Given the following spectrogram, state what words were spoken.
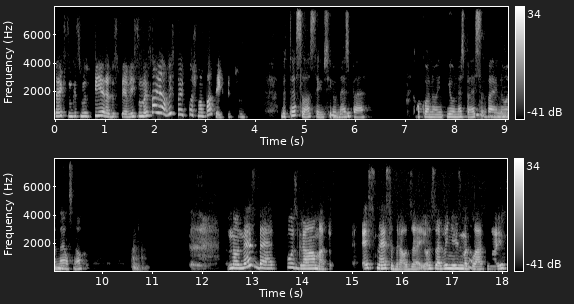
teiksim, kas mums pieradusi pie visuma. Man liekas, ah, jā, viss pēc paši man patīk. Taču. Bet es lasīju UNSB. Kaut ko no UNSB vai no Nels. No? No NSB pusgrāmatu es nesadraudzējos ar viņu izmeklētāju.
